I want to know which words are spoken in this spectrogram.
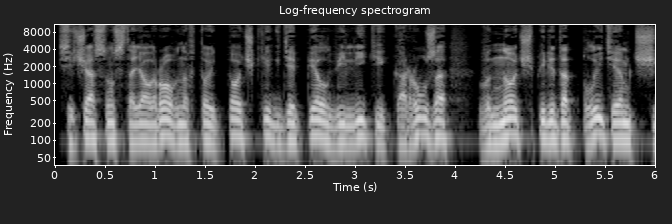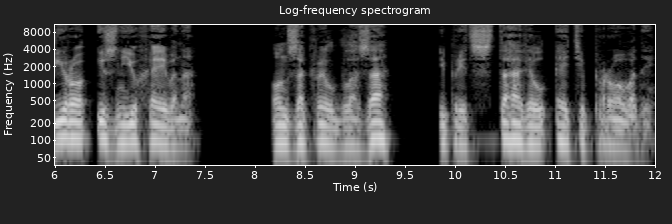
Сейчас он стоял ровно в той точке, где пел великий Каруза в ночь перед отплытием Чиро из Нью-Хейвена. Он закрыл глаза и представил эти проводы.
